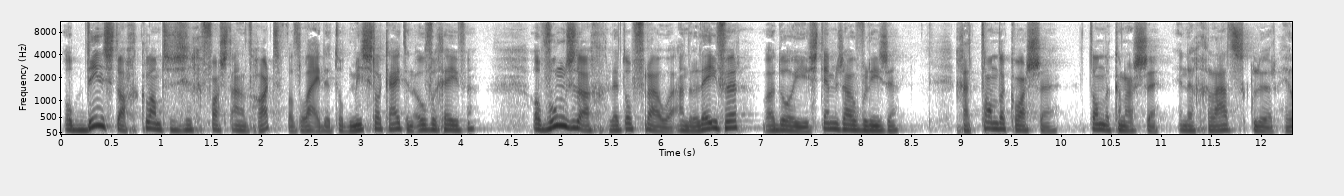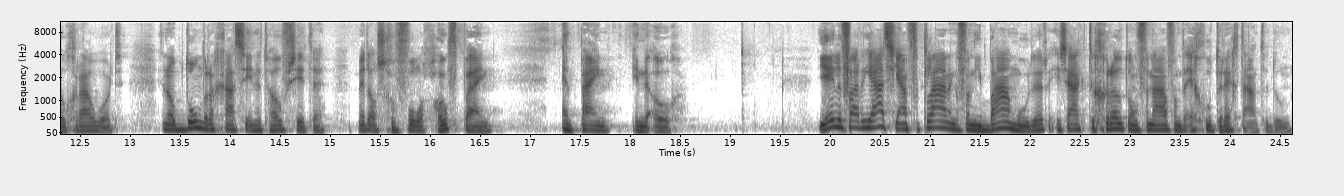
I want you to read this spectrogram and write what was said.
Op dinsdag klampte ze zich vast aan het hart, wat leidde tot misselijkheid en overgeven. Op woensdag, let op vrouwen, aan de lever, waardoor je je stem zou verliezen. Gaat tanden kwassen, tanden knarsen en de gelaatskleur heel grauw wordt. En op donderdag gaat ze in het hoofd zitten met als gevolg hoofdpijn en pijn in de ogen. Die hele variatie aan verklaringen van die baarmoeder is eigenlijk te groot om vanavond echt goed recht aan te doen.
